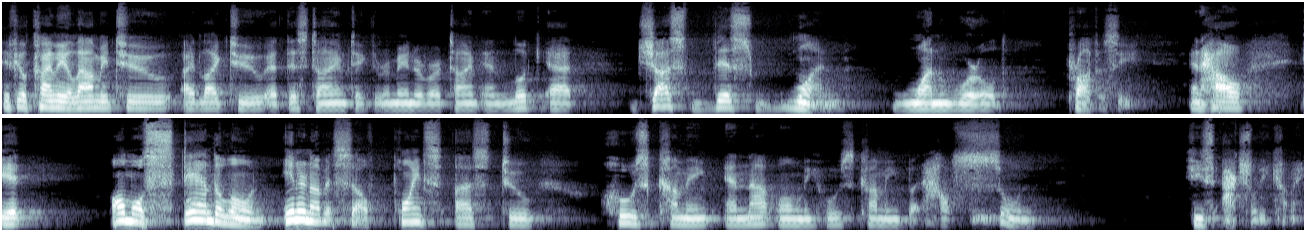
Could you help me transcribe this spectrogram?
if you'll kindly allow me to, I'd like to, at this time, take the remainder of our time and look at just this one, one world prophecy and how it almost standalone, in and of itself, points us to who's coming, and not only who's coming, but how soon he's actually coming.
